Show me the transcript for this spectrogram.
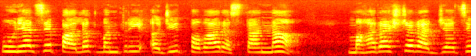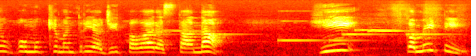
पुण्याचे पालकमंत्री अजित पवार असताना महाराष्ट्र राज्याचे उपमुख्यमंत्री अजित पवार असताना ही कमिटी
